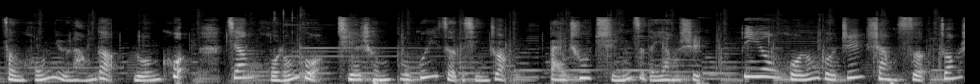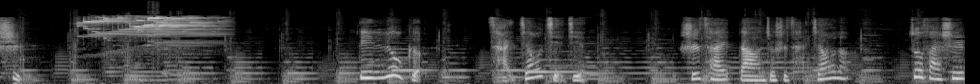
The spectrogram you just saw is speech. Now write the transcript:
粉红女郎的轮廓，将火龙果切成不规则的形状，摆出裙子的样式，并用火龙果汁上色装饰。第六个，彩椒姐姐，食材当然就是彩椒了。做法是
